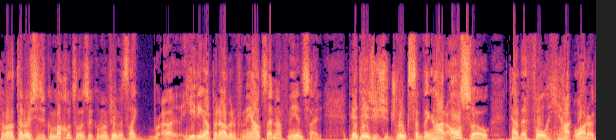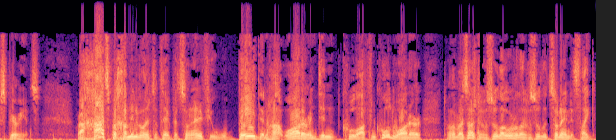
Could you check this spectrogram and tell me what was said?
it's like uh, heating up an oven from the outside, not from the inside. The idea is you should drink something hot also to have the full hot water experience. If you bathed in hot water and didn't cool off in cooled water, it's like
